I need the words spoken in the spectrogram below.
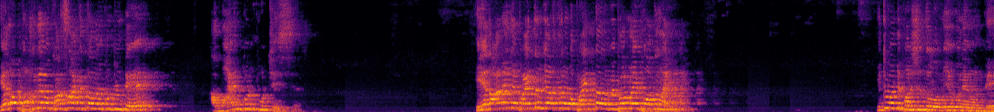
ఏదో బతుకుదేలో కొనసాగిద్దాం అనుకుంటుంటే ఆ బావిని కూడా పూర్తి చేశారు ఏదా దానైతే ప్రయత్నం చేస్తున్నాడో ప్రయత్నాలు విఫలమైపోతున్నాయి ఇటువంటి పరిస్థితుల్లో నీవు నేను ఉంటే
